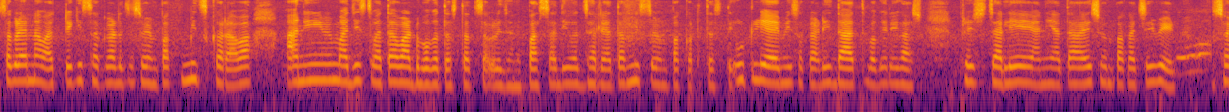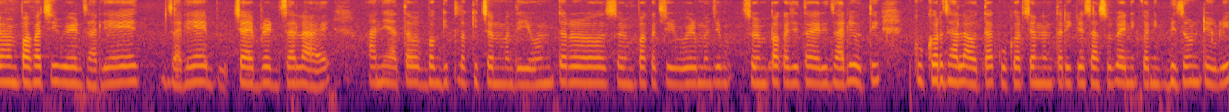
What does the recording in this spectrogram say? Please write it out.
सगळ्यांना वाटते की सकाळचा स्वयंपाक मीच करावा आणि माझी स्वतः वाट बघत असतात सगळेजण. पाच सहा दिवस झाले आता मीच स्वयंपाक करत असते. उठली आहे मी सकाळी दात वगैरे घास फ्रेश झाली आहे आणि आता आहे स्वयंपाकाची वेळ. स्वयंपाकाची वेळ झाली आहे झाली आहे चाय ब्रेड झाला आहे. आणि आता बघितलं किचनमध्ये येऊन तर स्वयंपाकाची वेळ म्हणजे स्वयंपाकाची तयारी झाली होती. कुकर झाला होता. कुकरच्या नंतर इकडे सासूबाईंनी कणिक भिजवून ठेवली.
